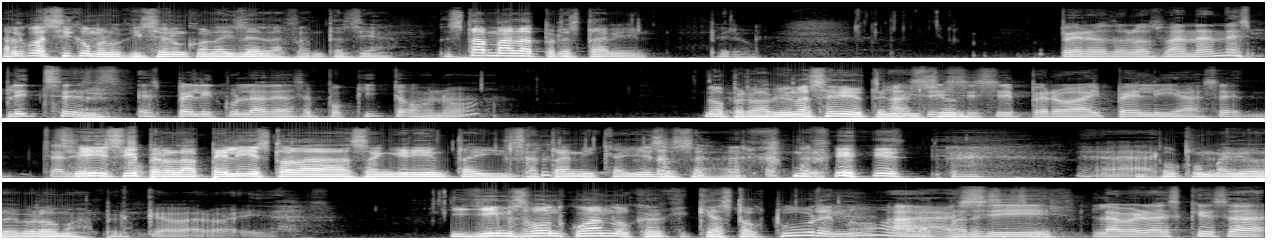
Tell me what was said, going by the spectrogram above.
Algo así como lo que hicieron con la Isla de la Fantasía. Está mala, pero está bien. Pero Pero de los Banana Splits es, es película de hace poquito, ¿no? No, pero había una serie de Ah, sí, televisión. sí, sí, pero hay peli hace... Sí, sí, poco. pero la peli es toda sangrienta y satánica y eso, o sea, Ah, un poco medio de broma. Pero... Qué barbaridad. ¿Y James Bond cuándo? Creo que, que hasta octubre, ¿no? Ahora Ah, sí. ser. La verdad es que esa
